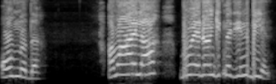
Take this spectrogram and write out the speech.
Olmadı. Ama hala bu metronun gitmediğini bilin.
